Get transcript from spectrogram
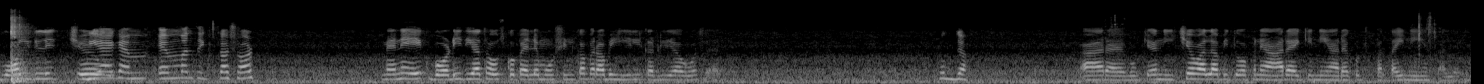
वॉल ग्लिच दिया एक एम एम वन सिक्स का शॉट मैंने एक बॉडी दिया था उसको पहले मोशन का पर अभी हील कर लिया होगा शायद। रुक जा। आ रहा है वो क्या? नीचे वाला भी तो अपने आ रहा है कि नहीं आ रहा है कुछ पता ही नहीं है साले को।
